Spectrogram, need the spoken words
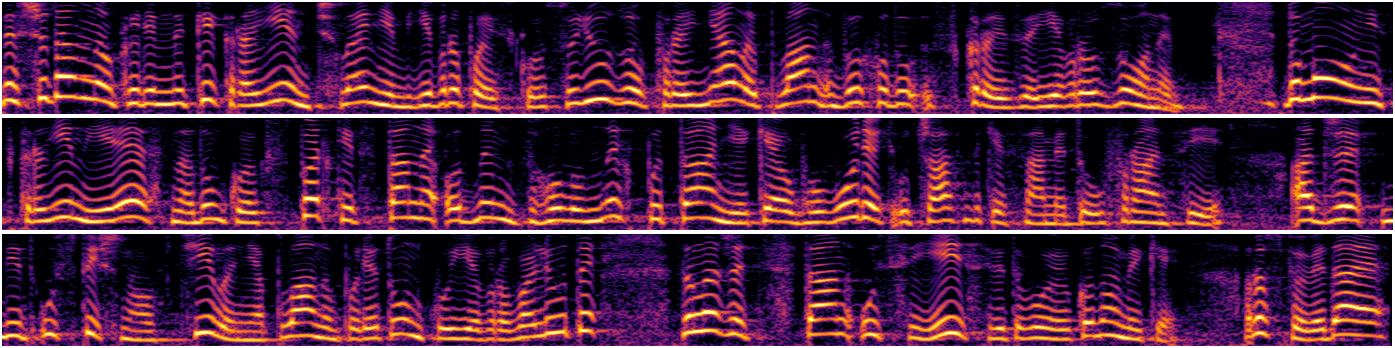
Нещодавно керівники країн-членів Європейського союзу прийняли план виходу з кризи єврозони. Домовленість країн ЄС, на думку експертів, стане одним з головних питань, яке обговорять учасники саміту у Франції. Адже від успішного втілення плану порятунку євровалюти залежить стан усієї світової економіки, розповідає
